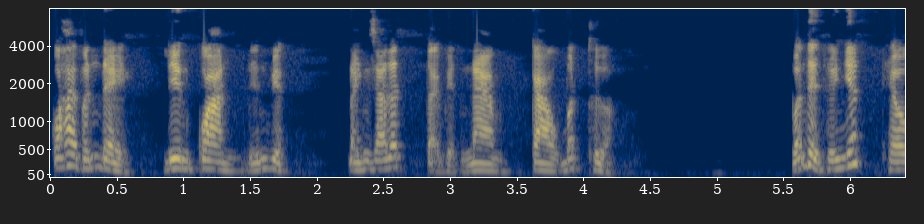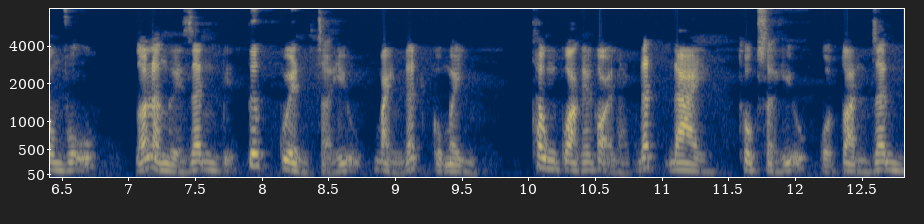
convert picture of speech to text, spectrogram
có hai vấn đề liên quan đến việc đánh giá đất tại Việt Nam cao bất thường. Vấn đề thứ nhất, theo ông Vũ, đó là người dân bị tước quyền sở hữu mảnh đất của mình thông qua cái gọi là đất đai thuộc sở hữu của toàn dân,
